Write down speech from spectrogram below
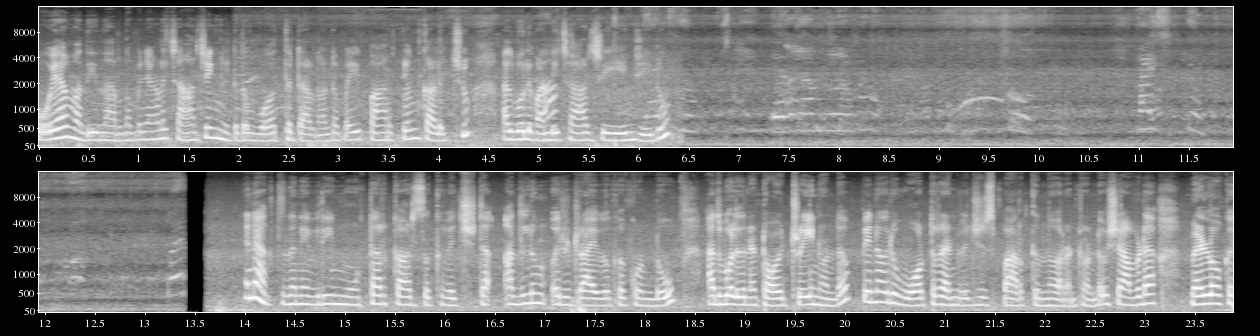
പോയാൽ മതി എന്നായിരുന്നു അപ്പോൾ ഞങ്ങൾ ചാർജിങ്ങിന് ഇട്ടത് വർത്ത് ഇട്ടായിരുന്നു. കേട്ടോ അപ്പോൾ ഈ പാർക്കിലും കളിച്ചു. അതുപോലെ വണ്ടി ചാർജ് ചെയ്യുകയും ചെയ്തു. ഇതിനകത്ത് തന്നെ ഇവർ ഈ മോട്ടാർ കാർസൊക്കെ വെച്ചിട്ട് അതിലും ഒരു ഡ്രൈവൊക്കെ കൊണ്ടുപോകും അതുപോലെ തന്നെ ടോയ് ട്രെയിൻ ഉണ്ട്. പിന്നെ ഒരു വാട്ടർ ആൻഡ് വെജസ് പാർക്ക് എന്ന് പറഞ്ഞിട്ടുണ്ട്. പക്ഷെ അവിടെ വെള്ളമൊക്കെ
